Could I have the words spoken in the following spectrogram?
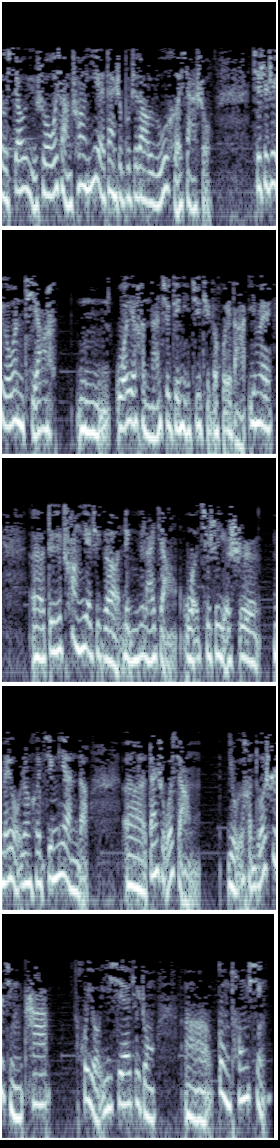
有肖宇说，我想创业，但是不知道如何下手。其实这个问题啊，嗯，我也很难去给你具体的回答，因为呃，对于创业这个领域来讲，我其实也是没有任何经验的。呃，但是我想有很多事情，它会有一些这种呃共通性。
